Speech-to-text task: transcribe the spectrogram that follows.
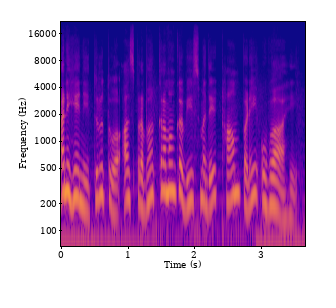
आणि हे नेतृत्व आज प्रभाग क्रमांक वीसमध्ये ठामपणे उभं आहे.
